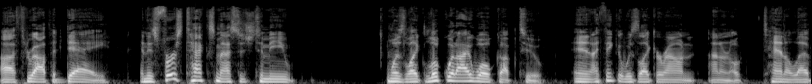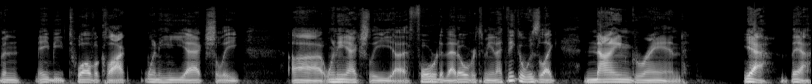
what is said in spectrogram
uh, throughout the day, and his first text message to me was like, "Look what I woke up to," and I think it was like around I don't know 10, 11, maybe twelve o'clock when he actually uh, when he actually uh, forwarded that over to me, and I think it was like nine grand. Yeah, yeah,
